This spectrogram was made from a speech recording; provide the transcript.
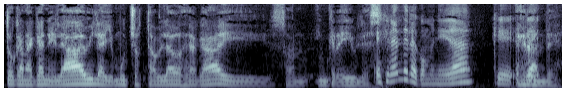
tocan acá en el Ávila y en muchos tablados de acá y son increíbles. Es grande la comunidad. que Es grande.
